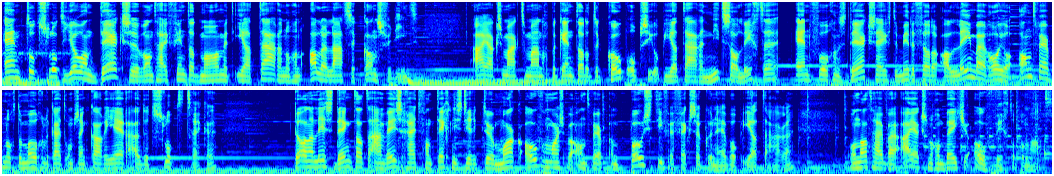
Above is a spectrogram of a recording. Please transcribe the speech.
En tot slot Johan Derksen, want hij vindt dat Mohamed Iatare nog een allerlaatste kans verdient. Ajax maakte maandag bekend dat het de koopoptie op Iatare niet zal lichten. En volgens Derksen heeft de middenvelder alleen bij Royal Antwerp nog de mogelijkheid om zijn carrière uit het slop te trekken. De analist denkt dat de aanwezigheid van technisch directeur Mark Overmars bij Antwerp een positief effect zou kunnen hebben op Iatare, omdat hij bij Ajax nog een beetje overwicht op hem had.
